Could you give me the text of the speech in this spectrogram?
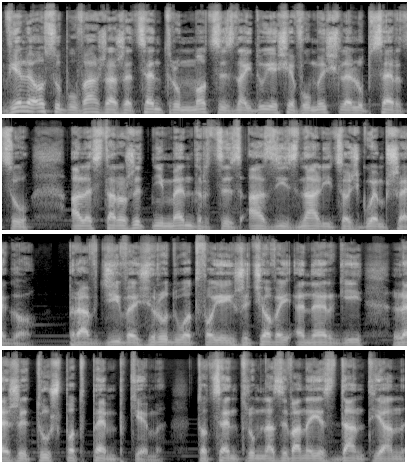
Wiele osób uważa, że centrum mocy znajduje się w umyśle lub sercu, ale starożytni mędrcy z Azji znali coś głębszego. Prawdziwe źródło twojej życiowej energii leży tuż pod pępkiem. To centrum nazywane jest Dantian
